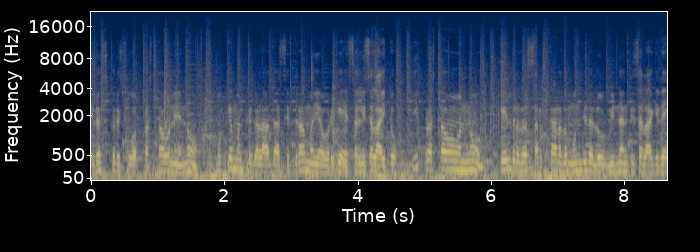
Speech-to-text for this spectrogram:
ತಿರಸ್ಕರಿಸುವ ಪ್ರಸ್ತಾವನೆಯನ್ನು ಮುಖ್ಯಮಂತ್ರಿಗಳಾದ ಸಿದ್ದರಾಮಯ್ಯ ಅವರಿಗೆ ಸಲ್ಲಿಸಲಾಯಿತು. ಈ ಪ್ರಸ್ತಾವವನ್ನು ಕೇಂದ್ರದ ಸರ್ಕಾರದ ಮುಂದಿಡಲು ವಿನಂತಿಸಲಾಗಿದೆ.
